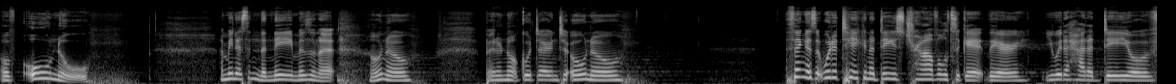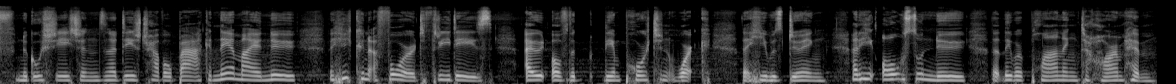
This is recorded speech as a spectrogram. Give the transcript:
of Ono. I mean, it's in the name, isn't it? Oh no, better not go down to Ono. The thing is, it would have taken a day's travel to get there. You would have had a day of negotiations and a day's travel back. And Nehemiah knew that he couldn't afford three days out of the, the important work that he was doing. And he also knew that they were planning to harm him.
